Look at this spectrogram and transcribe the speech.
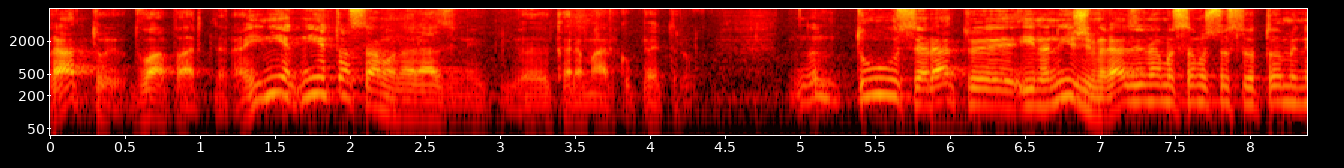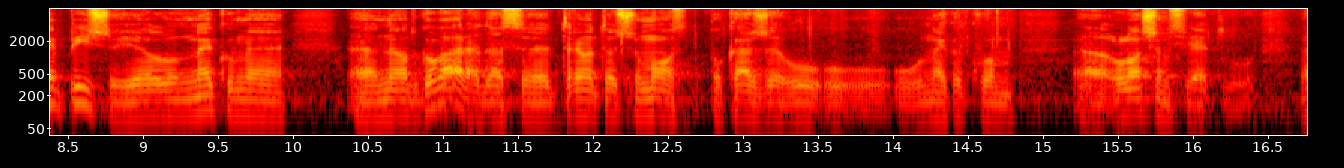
ratuju dva partnera, i nije, nije to samo na razini Karamarku Petrov, tu se ratuje i na nižim razinama, samo što se o tome ne piše, jer nekome e, ne odgovara da se trenutačno most pokaže u, nekakvom e, lošem svjetlu. E,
